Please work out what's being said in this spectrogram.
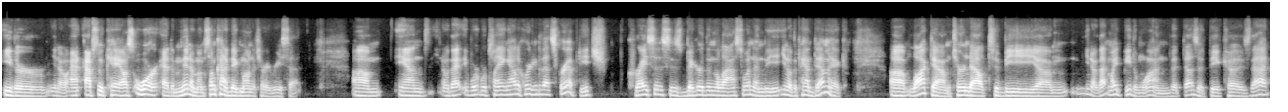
either you know absolute chaos or at a minimum some kind of big monetary reset. Um, and you know that we're, we're playing out according to that script. Each crisis is bigger than the last one. And the you know the pandemic uh, lockdown turned out to be um, you know that might be the one that does it because that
